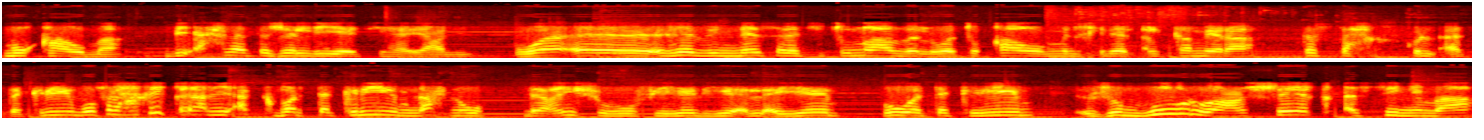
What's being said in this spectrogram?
مقاومة بأحلى تجلياتها يعني. وهذه الناس التي تناضل وتقاوم من خلال الكاميرا تستحق كل التكريم. وفي الحقيقة يعني أكبر تكريم نحن نعيشه في هذه الأيام هو تكريم جمهور وعشاق السينما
